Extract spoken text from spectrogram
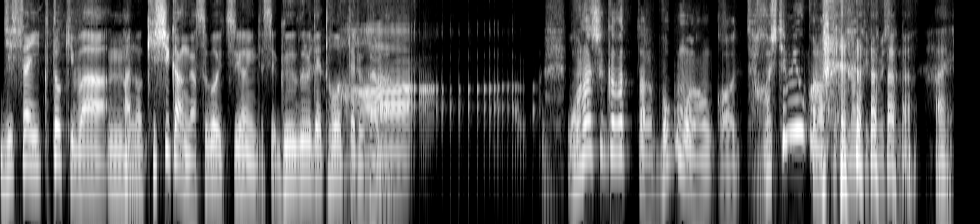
実際行くときは、うんあの既視感がすごい強いんですよ。Google で通ってるから。お話伺ったら僕もなんか探してみようかなって気になってきましたね。はい。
